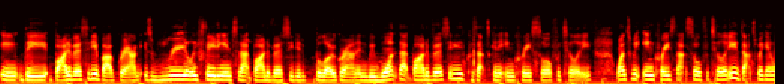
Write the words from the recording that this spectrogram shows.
in the biodiversity above ground is really feeding into that biodiversity below ground and we want that biodiversity because that's going to increase soil fertility. Once we increase that soil fertility, that's we're going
